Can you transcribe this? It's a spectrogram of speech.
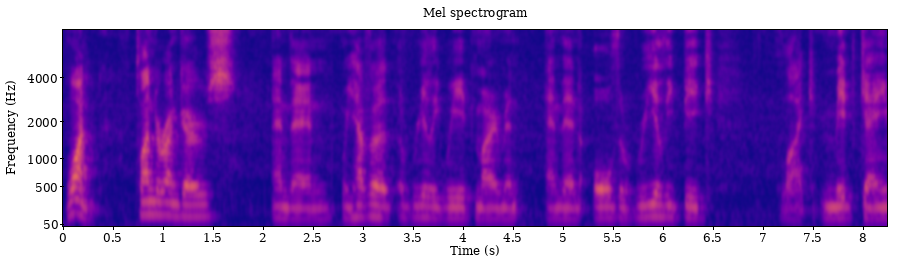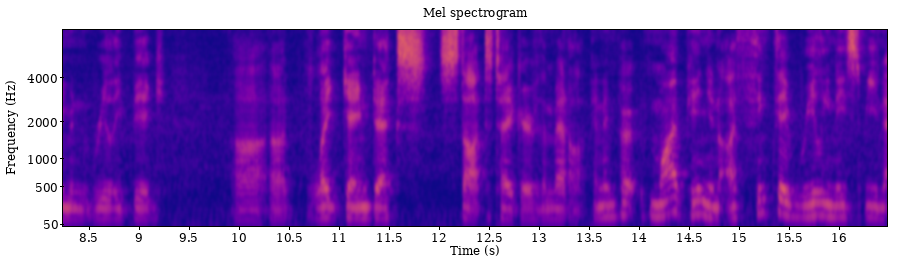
one, Plunder Run goes, and then we have a, a really weird moment, and then all the really big, like mid game and really big uh, uh, late game decks start to take over the meta. And in my opinion, I think there really needs to be an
